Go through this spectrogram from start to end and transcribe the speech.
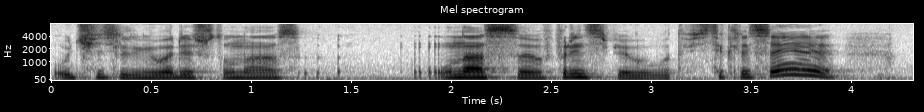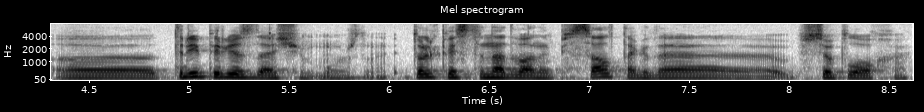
учитель говорит, что у нас, у нас, в принципе, вот в физтех-лицее э, три пересдачи можно. Только если ты на два написал, тогда все плохо.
